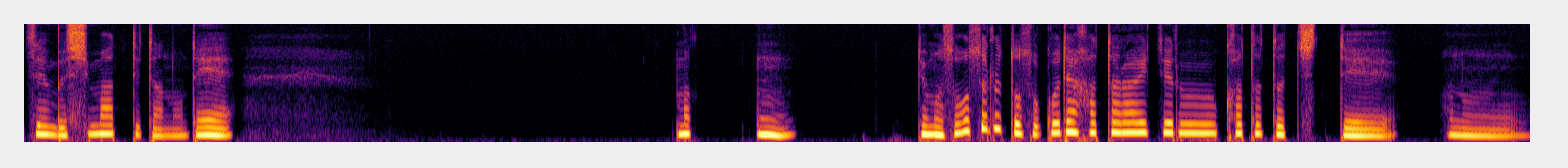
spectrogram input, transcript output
全部閉まってたのでまうん。でもそうするとそこで働いてる方たちってあのやっ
